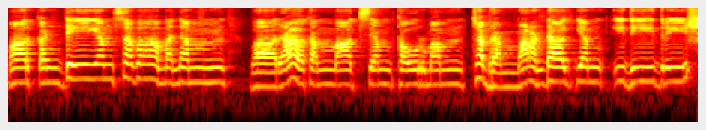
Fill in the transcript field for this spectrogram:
मार्कण्डेयं सवामनं वाराहं मात्स्यं कौर्मं च ब्रह्माण्डाज्ञम् इदीदृश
